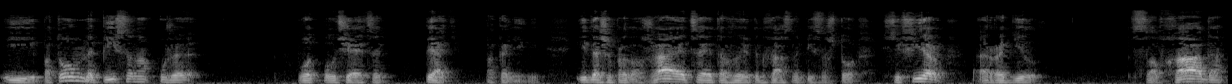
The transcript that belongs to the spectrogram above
И потом написано уже, вот получается, пять поколений. И даже продолжается это в Пинхас написано, что Хефер родил Савхада,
